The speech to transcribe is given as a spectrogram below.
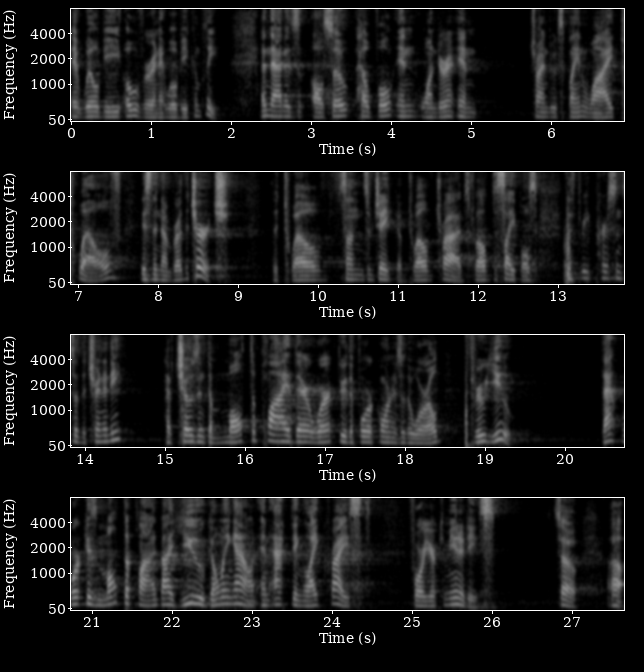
It will be over and it will be complete. And that is also helpful in wondering, in trying to explain why 12 is the number of the church. The 12 sons of Jacob, 12 tribes, 12 disciples. The three persons of the Trinity have chosen to multiply their work through the four corners of the world through you. That work is multiplied by you going out and acting like Christ for your communities. So, uh,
